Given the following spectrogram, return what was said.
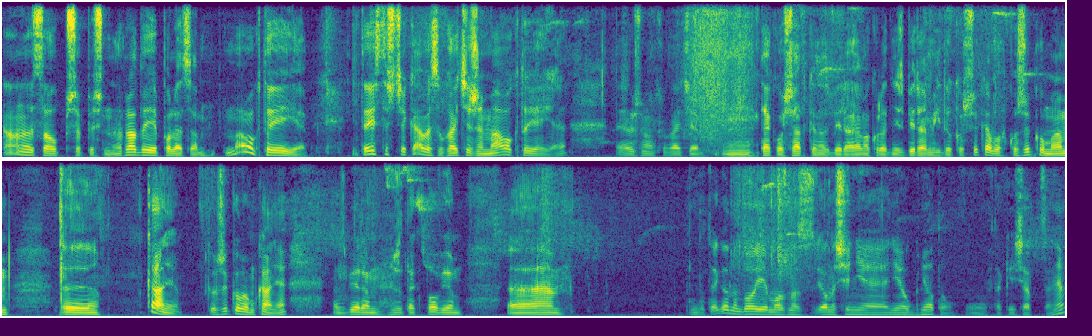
One są przepyszne, naprawdę je polecam. Mało kto je je. I to jest też ciekawe, słuchajcie, że mało kto je je. Ja już mam, słuchajcie, mm, taką siatkę nazbierałem. Akurat nie zbieram ich do koszyka, bo w koszyku mam kanie. W koszyku mam kanie. Zbieram, że tak powiem, e, do tego, no bo je można, one się nie, nie ugniotą w takiej siatce, nie?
